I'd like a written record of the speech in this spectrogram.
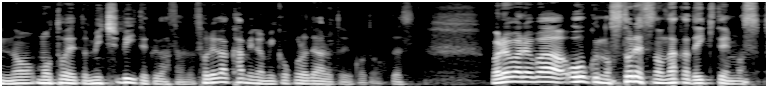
身のもとへと導いてくださる。それが神の御心であるということです。我々は多くのストレスの中で生きています。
